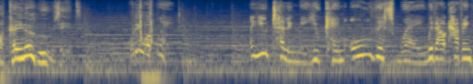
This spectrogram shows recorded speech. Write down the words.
Arcana, who's it? What do you want? Wait. Are you telling me you came all this way without having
